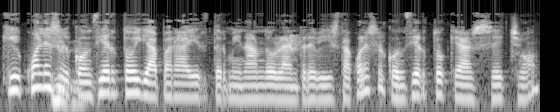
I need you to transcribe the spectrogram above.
¿Qué- ¿Cuál es el concierto, ya para ir terminando la entrevista, cuál es el concierto que has hecho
